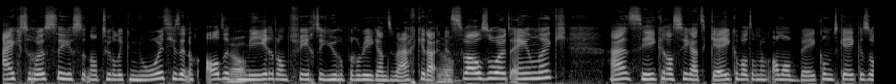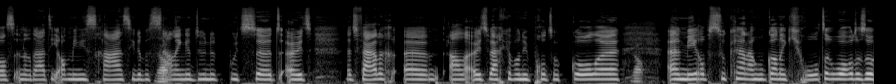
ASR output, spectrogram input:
echt rustig is het natuurlijk nooit. Je zit nog altijd meer dan 40 uur per week aan het werken. Dat is wel zo uiteindelijk. Hè, zeker als je gaat kijken wat er nog allemaal bij komt kijken, zoals inderdaad die administratie, de bestellingen doen, het poetsen, het, uit, het verder uh, alle uitwerken van je protocollen en meer op zoek gaan naar hoe kan ik groter worden. Zo,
